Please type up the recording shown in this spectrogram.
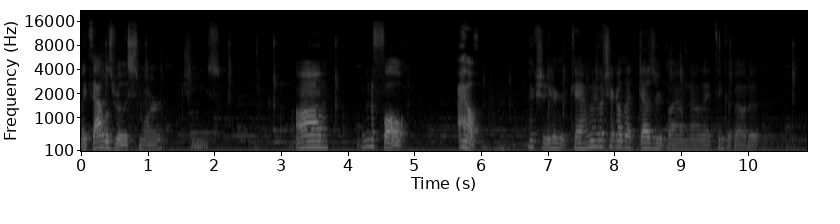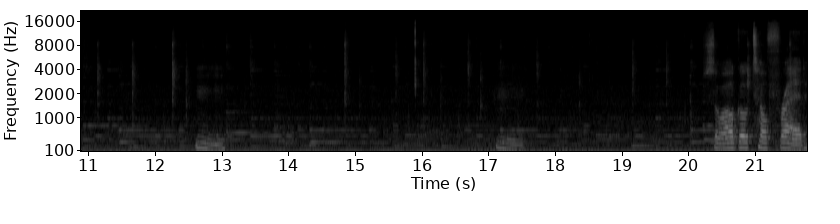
Like, that was really smart. Jeez. Um, I'm gonna fall. Ow. Actually, here, okay, I'm gonna go check out that desert biome now that I think about it. Hmm. Hmm. So I'll go tell Fred,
